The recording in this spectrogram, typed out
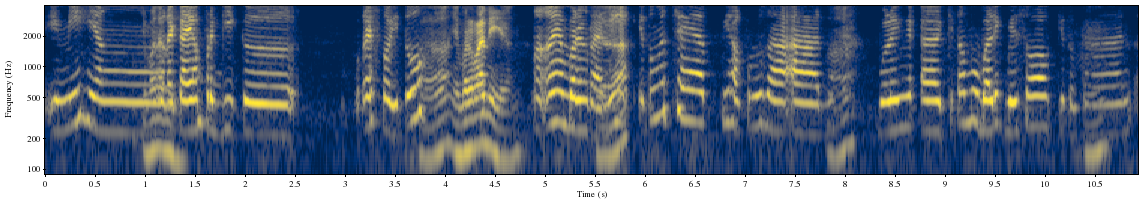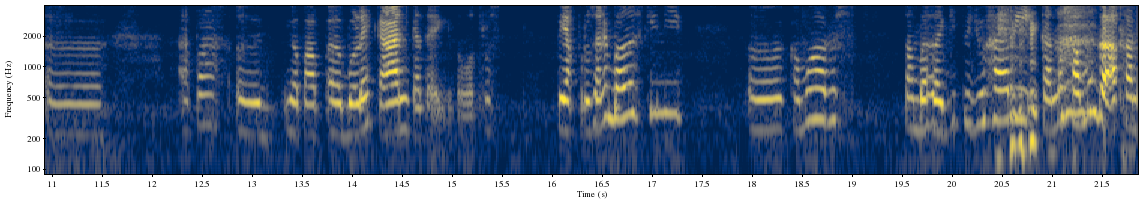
ini yang Gimana mereka yang pergi ke resto itu. Ah, yang bareng Rani ya? Nah, yang bareng Rani Ya. itu ngechat pihak perusahaan. Ah. Boleh eh, kita mau balik besok gitu kan. Eh, apa eh, nggak apa eh, boleh kan katanya gitu. Terus pihak perusahaannya balas gini "Eh, kamu harus tambah lagi tujuh hari. Karena kamu nggak akan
